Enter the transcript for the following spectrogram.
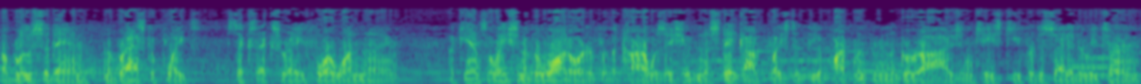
A blue sedan, Nebraska plates, 6 X-ray 419. A cancellation of the want order for the car was issued and a stakeout placed at the apartment and in the garage in case Kiefer decided to return.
